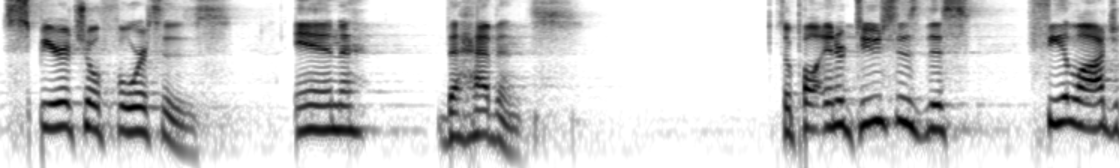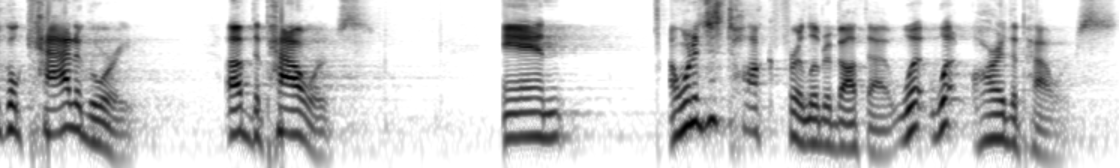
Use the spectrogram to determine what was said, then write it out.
spiritual forces in the heavens. So, Paul introduces this theological category of the powers. And I want to just talk for a little bit about that. What, what are the powers?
